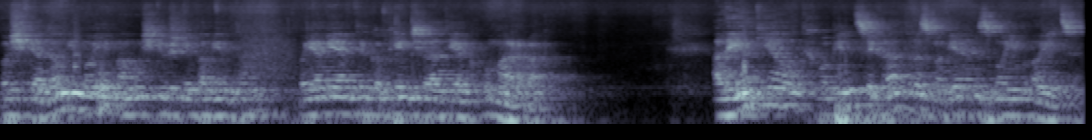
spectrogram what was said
bo świadomie mojej mamusi już nie pamiętam, bo ja miałem tylko pięć lat, jak umarła. Ale jak ja od chłopięcych lat rozmawiałem z moim ojcem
